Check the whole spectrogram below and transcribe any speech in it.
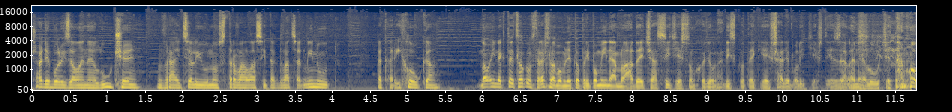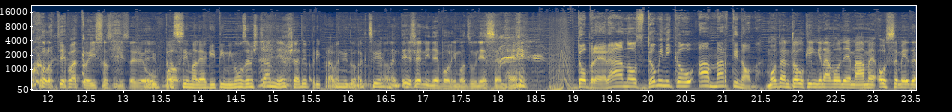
Všade boli zelené lúče, vraj celý únos trval asi tak 20 minút, taká rýchlovka. No inak to je celkom strašné, lebo mne to pripomína mladé časy, tiež som chodil na diskotéky, aj všade boli tiež tie zelené lúče tam okolo teba, to išlo si myslel, že úplne. Prsty mali aký tí mimozemšťan, nie? Všade pripravení do akcie. Len tie ženy neboli moc unesené. Dobré ráno s Dominikou a Martinom. Modern Talking na vlne máme 8.11,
